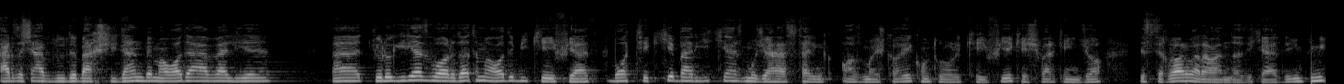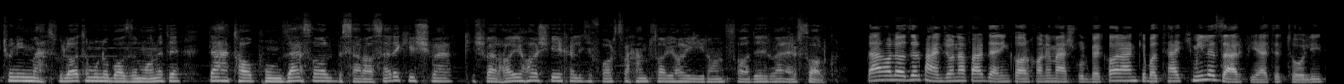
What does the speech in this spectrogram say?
ارزش افزوده بخشیدن به مواد اولیه. و جلوگیری از واردات مواد بیکیفیت با تکیه بر یکی از مجهزترین آزمایشگاه کنترل کیفی کشور که اینجا استقرار و رواندازی کردیم می‌تونیم محصولاتمون رو با ضمانت 10 تا 15 سال به سراسر کشور کشورهای حاشیه خلیج فارس و همسایه های ایران صادر و ارسال کنیم. در حال حاضر 50 نفر در این کارخانه مشغول به کارند که با تکمیل ظرفیت تولید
